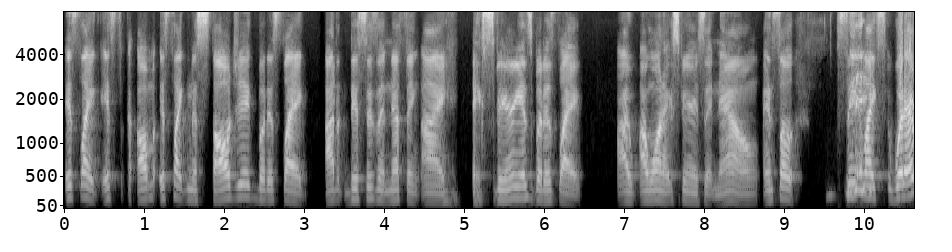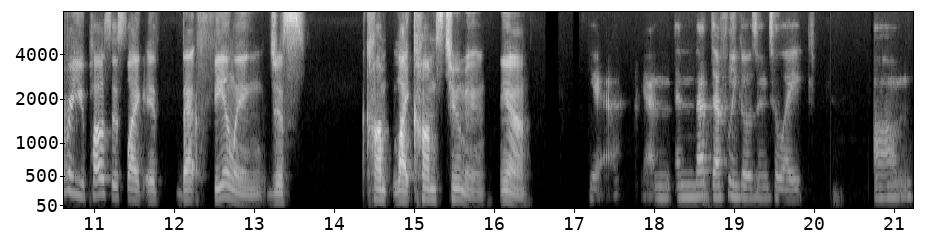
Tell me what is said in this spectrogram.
it's like it's um it's like nostalgic but it's like I this isn't nothing I experienced but it's like I I want to experience it now and so see like whatever you post it's like it that feeling just come like comes to me. Yeah. Yeah. Yeah. And and that definitely goes into like um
